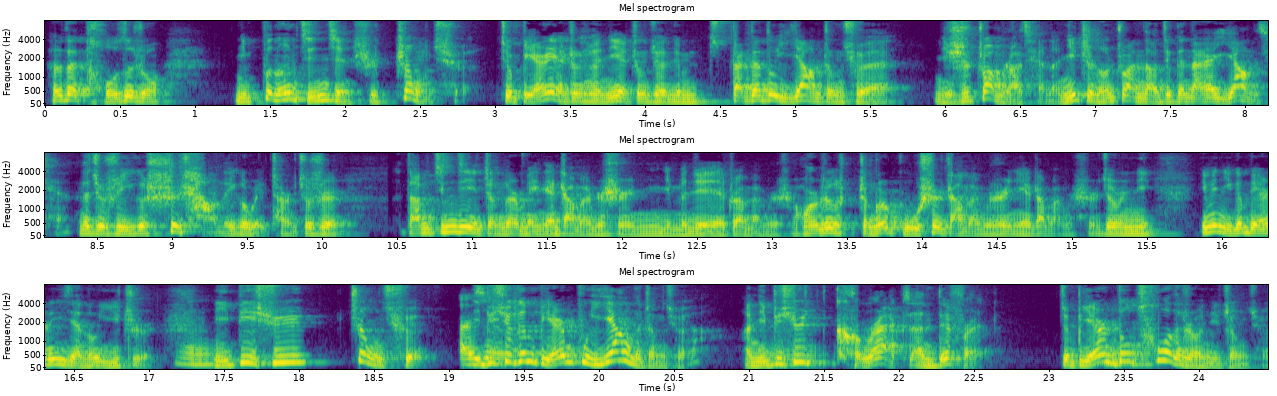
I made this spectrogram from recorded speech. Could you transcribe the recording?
他说在投资中，你不能仅仅是正确，就别人也正确，你也正确，你们大家都一样正确，你是赚不着钱的，你只能赚到就跟大家一样的钱，那就是一个市场的一个 return，就是咱们经济整个每年涨百分之十，你们这也赚百分之十，或者这个整个股市涨百分之十，你也涨百分之十，就是你因为你跟别人的意见都一致，你必须正确。你必须跟别人不一样的正确啊！你必须 correct and different，就别人都错的时候你正确，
